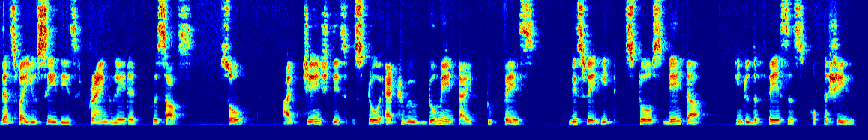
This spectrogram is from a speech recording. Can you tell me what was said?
That's why you see these triangulated results. So I change this store attribute domain type to face. This way it stores data into the faces of the shield.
